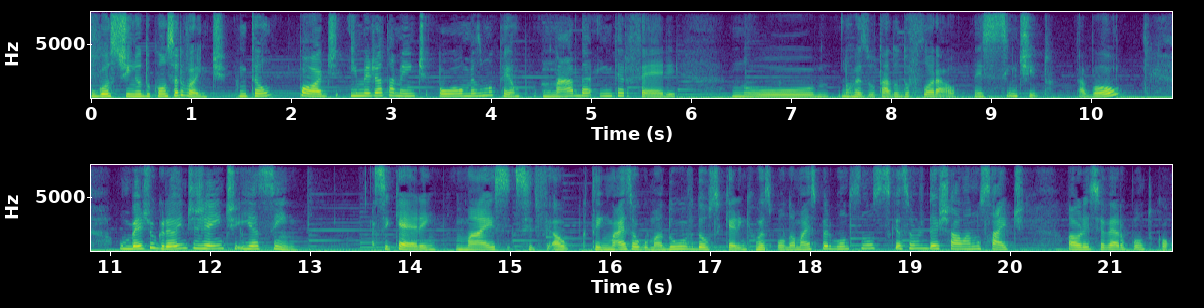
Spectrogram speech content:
o gostinho do conservante. Então, pode imediatamente ou ao mesmo tempo, nada interfere no, no resultado do floral, nesse sentido, tá bom? Um beijo grande, gente, e assim, se querem mais, se tem mais alguma dúvida ou se querem que eu responda mais perguntas, não se esqueçam de deixar lá no site laurensevero.com,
